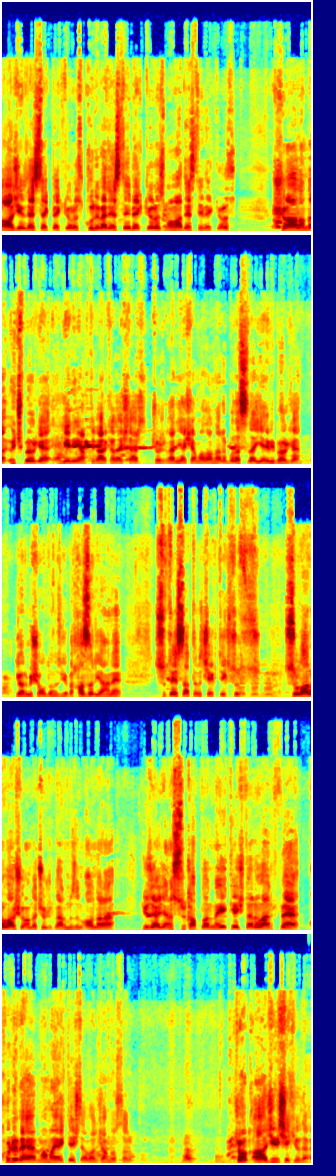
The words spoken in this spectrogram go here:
acil destek bekliyoruz. Kulübe desteği bekliyoruz. Mama desteği bekliyoruz. Şu alanda 3 bölge yeni yaptık arkadaşlar. Çocukların yaşam alanları. Burası da yeni bir bölge. Görmüş olduğunuz gibi. Hazır yani. Su tesisatını çektik. Su, suları var şu anda çocuklarımızın. Onlara güzel yani su kaplarına ihtiyaçları var ve kulübeye, mamaya ihtiyaçları var can dostlarım. Çok acil şekilde.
